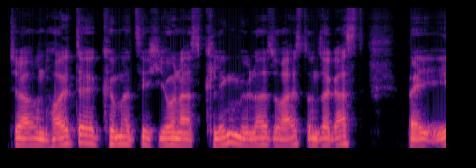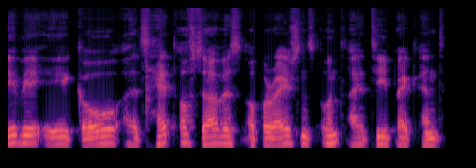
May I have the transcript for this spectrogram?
Tja, und heute kümmert sich Jonas Klingmüller, so heißt unser Gast, bei EWE Go als Head of Service Operations und IT Backend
